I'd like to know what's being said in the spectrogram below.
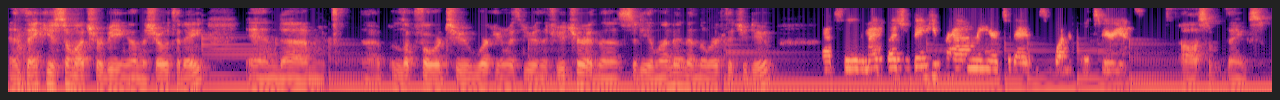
And thank you so much for being on the show today. And um, uh, look forward to working with you in the future in the city of london and the work that you do Absolutely. My pleasure. Thank you for having me here today. It was a wonderful experience. Awesome. Thanks.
